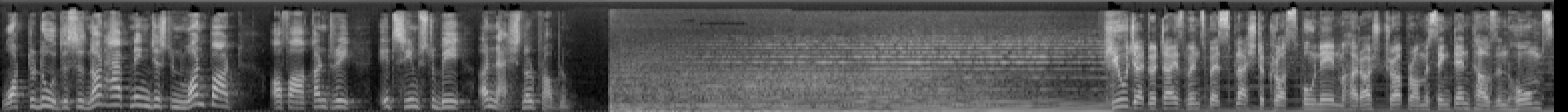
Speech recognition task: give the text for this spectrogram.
what to do. This is not happening just in one part of our country, it seems to be a national problem. Huge advertisements were splashed across Pune in Maharashtra promising 10,000 homes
